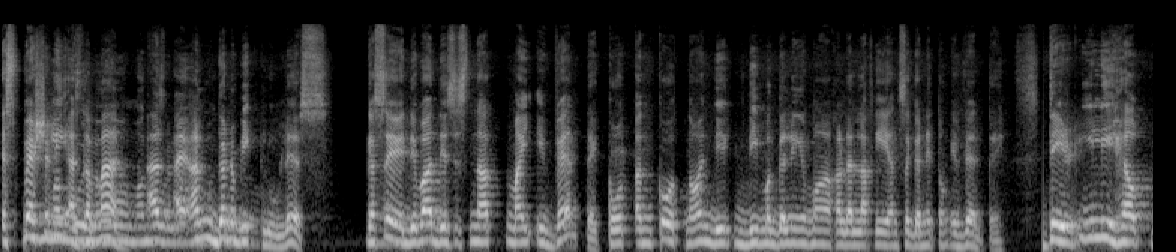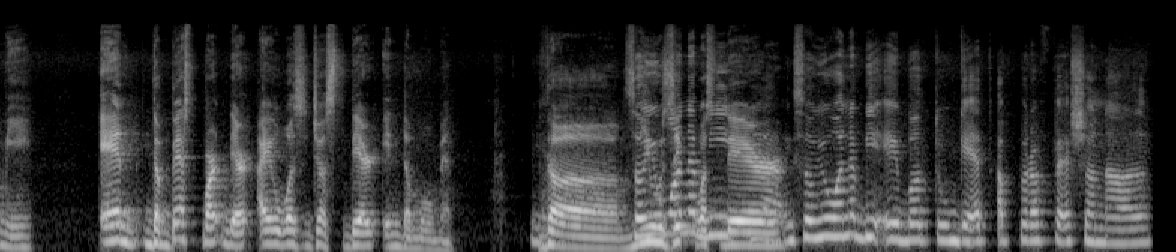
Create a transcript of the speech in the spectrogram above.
especially as a man, Magulo, as, magulo, I, I'm gonna be clueless. Kasi, di ba, this is not my event eh. Quote unquote, no? Hindi, hindi magaling yung mga kalalakihan sa ganitong event eh. They really helped me And the best part there, I was just there in the moment. The So music was be, there. yeah, so you wanna be able to get a professional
